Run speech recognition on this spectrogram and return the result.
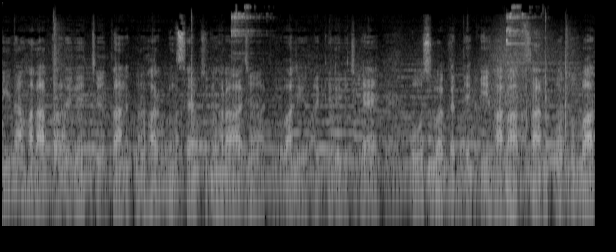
ਇਹਨਾਂ ਹਾਲਾਤਾਂ ਦੇ ਵਿੱਚ ਧੰਨ ਗੁਰੂ ਹਰਗੋਬਿੰਦ ਸਾਹਿਬ ਜੀ ਮਹਾਰਾਜ ਗਵਾਲੀਅਰ ਦੇ ਕਿਲੇ ਵਿੱਚ ਗਏ। ਉਸ ਵਕਤ ਦੇ ਕੀ ਹਾਲਾਤ ਸਨ, ਉਸ ਤੋਂ ਬਾਅਦ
